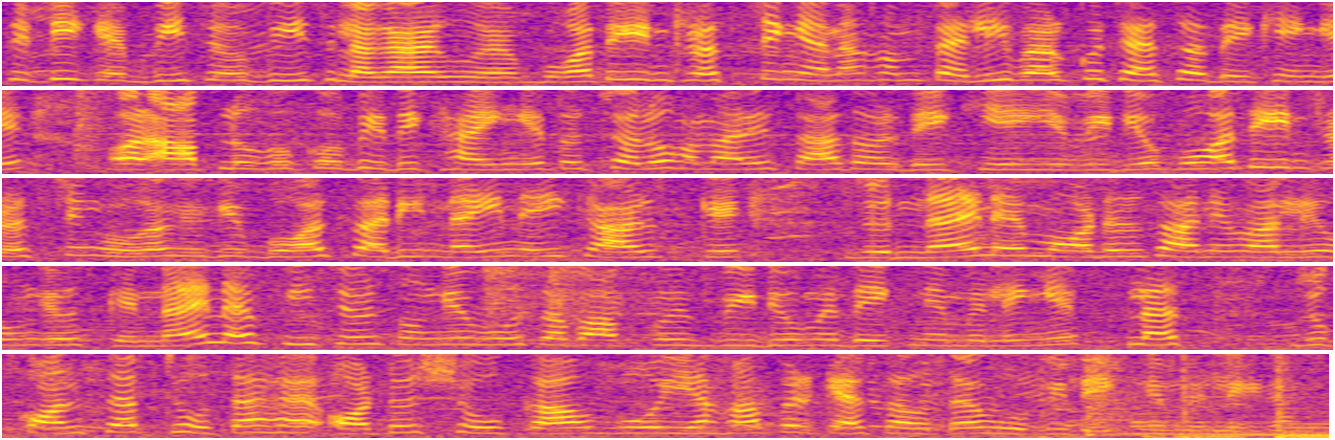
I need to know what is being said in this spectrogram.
सिटी के बीचों बीच लगाए हुए हैं। बहुत ही इंटरेस्टिंग है ना, हम पहली बार कुछ ऐसा देखेंगे और आप लोगों को भी दिखाएँगे। तो चलो हमारे साथ और देखिए ये वीडियो बहुत ही इंटरेस्टिंग होगा क्योंकि बहुत सारी नई नई कार्स के जो नए नए मॉडल्स आने वाले होंगे, उसके नए नए फीचर्स होंगे, वो सब आपको इस वीडियो में देखने मिलेंगे। प्लस जो कॉन्सेप्ट होता है ऑटो शो का, वो यहाँ पर कैसा होता है, वो भी देखने मिलेगा।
